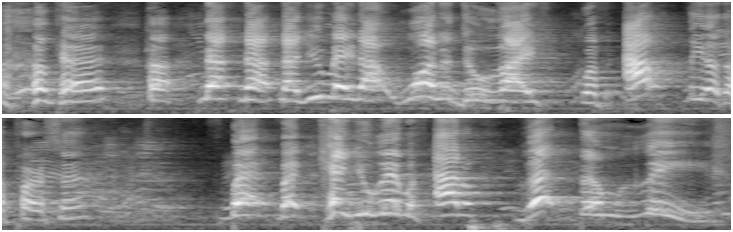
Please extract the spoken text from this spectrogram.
okay? Now, now, now, you may not want to do life without the other person, but, but can you live without them? Let them leave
